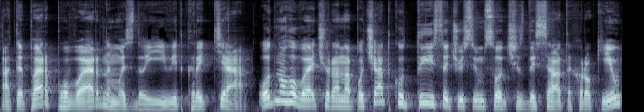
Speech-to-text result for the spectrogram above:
А тепер повернемось до її відкриття. Одного вечора на початку 1760-х років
